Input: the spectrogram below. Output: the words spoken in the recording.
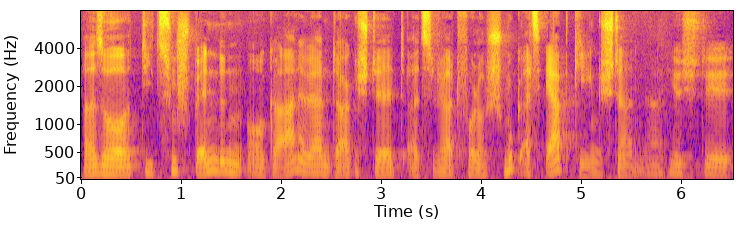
Also die zu spendenden Organe werden dargestellt als wertvoller Schmuck, als Erbgegenstand. Ja, hier steht,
